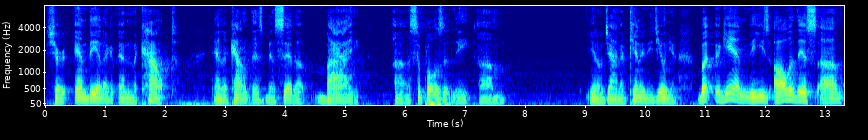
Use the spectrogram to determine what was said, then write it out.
shirt. And then a, an account, an account that's been set up by uh, supposedly, um, you know, John F. Kennedy Jr. But again, these all of this um,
